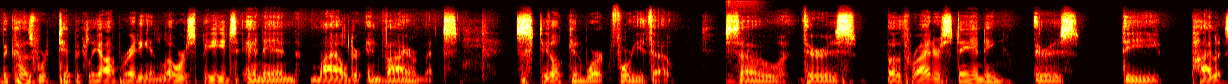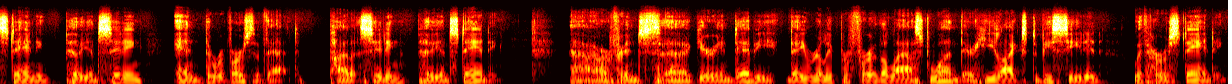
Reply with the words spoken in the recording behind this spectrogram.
because we're typically operating in lower speeds and in milder environments. Still can work for you though. So there is both riders standing, there is the pilot standing, pillion sitting, and the reverse of that pilot sitting, pillion standing. Uh, our friends uh, Gary and Debbie, they really prefer the last one there. He likes to be seated with her standing.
